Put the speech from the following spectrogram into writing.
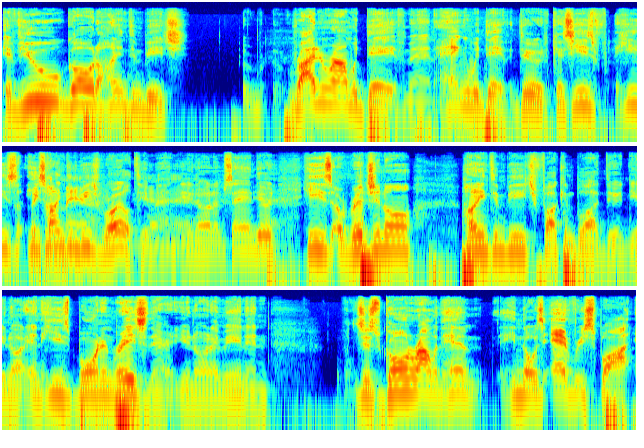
if you go to Huntington Beach, riding around with Dave, man, hanging with Dave, dude, because he's he's he's Huntington. Beach royalty, Yeah, man. yeah. You know what I'm saying, Yeah. dude? He's original Huntington Beach fucking blood, dude. You know, and he's born and raised there. You know what I mean? And just going around with him, he knows every spot,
